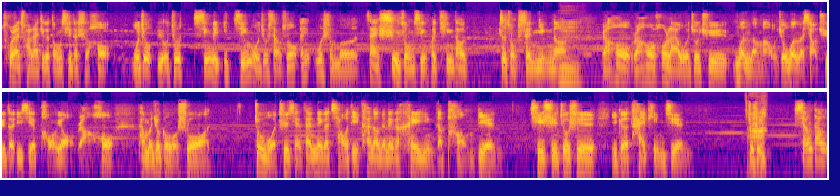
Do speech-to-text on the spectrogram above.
突然传来这个东西的时候。我就我就心里一惊，我就想说，哎，为什么在市中心会听到这种声音呢？嗯，然后然后后来我就去问了嘛，我就问了小区的一些朋友，然后他们就跟我说，就我之前在那个桥底看到的那个黑影的旁边，其实就是一个太平间，就是相当，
